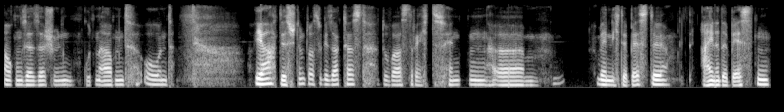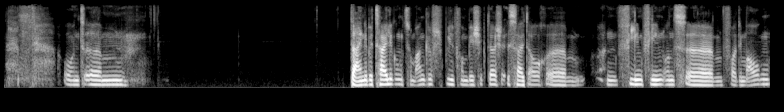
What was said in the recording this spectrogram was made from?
auch einen sehr, sehr schönen guten Abend. Und ja, das stimmt, was du gesagt hast. Du warst rechts hinten, ähm, wenn nicht der Beste, einer der Besten. Und ähm, deine Beteiligung zum Angriffsspiel von Besiktas ist halt auch ähm, an vielen, vielen uns ähm, vor den Augen.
